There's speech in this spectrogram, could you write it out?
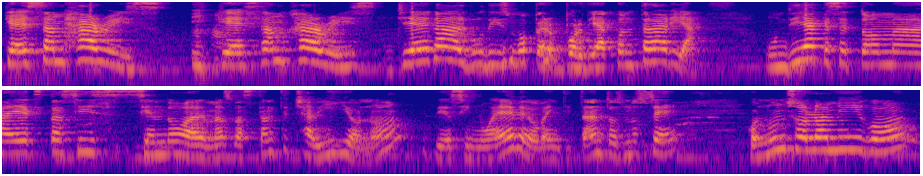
que es Sam Harris, y que Sam Harris llega al budismo, pero por vía contraria. Un día que se toma éxtasis, siendo además bastante chavillo, ¿no? 19 o veintitantos, no sé, con un solo amigo,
